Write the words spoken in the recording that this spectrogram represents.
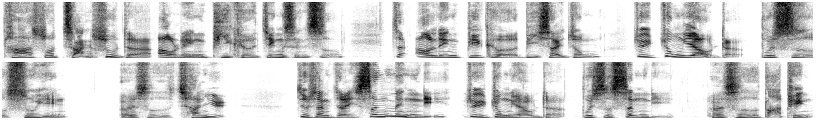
他所阐述的奥林匹克精神是。在奥林匹克比赛中，最重要的不是输赢，而是参与；就像在生命里，最重要的不是胜利，而是打拼；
